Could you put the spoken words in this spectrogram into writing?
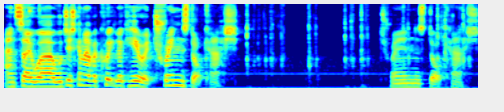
And so uh, we're just going to have a quick look here at trends.cash. Trends.cash.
